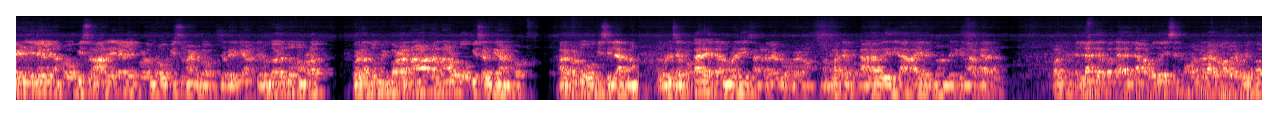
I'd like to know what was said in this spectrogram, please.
ഏഴ് ജില്ലകളിൽ നമ്മുടെ ഓഫീസ് ആറ് ജില്ലകളിൽ ഇപ്പോൾ നമ്മൾ ഓഫീസുമായിട്ട് പ്രവർത്തിച്ചുകൊണ്ടിരിക്കുകയാണ്. തിരുവനന്തപുരത്തും നമ്മൾ കൊല്ലത്തും ഇപ്പോൾ എറണാകുളം എറണാകുളത്ത് ഓഫീസ് എടുക്കുകയാണ് ഇപ്പോൾ. മലപ്പുറത്ത് ഓഫീസ് ഇല്ല. അതുകൊണ്ട് ചെറുപ്പക്കാരെയൊക്കെ നമ്മുടെ ഈ സംഘടനകളിൽ കൊണ്ടുവരണം. നമ്മളൊക്കെ കാലാവധി തീരാറായി വരുന്നുകൊണ്ടിരിക്കുന്ന ആൾക്കാരാണ്. അപ്പോൾ എല്ലാം ചെറുപ്പക്കാരെല്ലാം അറുപത് വയസ്സിന് മുകളിൽ ഒരാൾ മാത്രമേ ഉള്ളൂ. ഇപ്പോൾ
